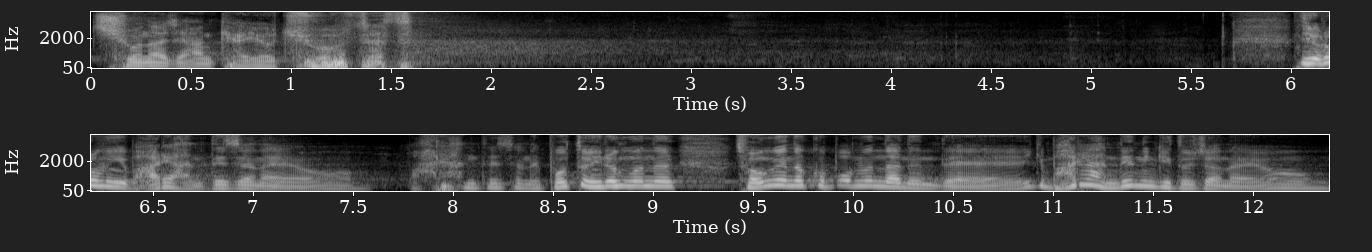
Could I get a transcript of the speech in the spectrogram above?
지원하지 않게 하여 주옵소서. 여러분, 이게 말이 안 되잖아요. 말이 안 되잖아요. 보통 이런 거는 정해놓고 뽑는다는데, 이게 말이 안 되는 기도잖아요.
